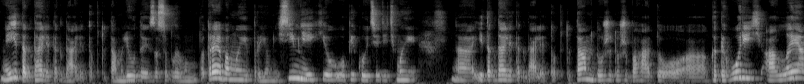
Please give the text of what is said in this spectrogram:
і так далі. так далі. Тобто там люди з особливими потребами, прийомні сім'ї, які опікуються дітьми. І так далі. так далі. Тобто там дуже-дуже багато категорій, але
